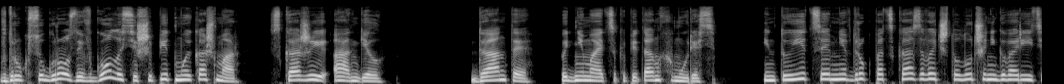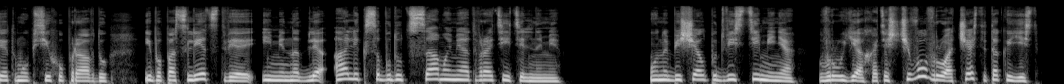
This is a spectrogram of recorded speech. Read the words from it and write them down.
Вдруг с угрозой в голосе шипит мой кошмар. «Скажи, ангел». «Данте», — поднимается капитан, хмурясь. Интуиция мне вдруг подсказывает, что лучше не говорить этому психу правду, ибо последствия именно для Алекса будут самыми отвратительными. Он обещал подвести меня, вру я, хотя с чего вру, отчасти так и есть.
